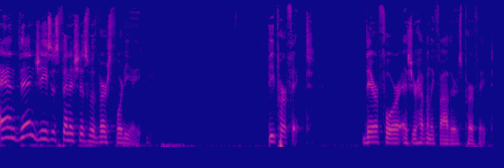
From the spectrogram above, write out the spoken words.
And then Jesus finishes with verse 48 Be perfect, therefore, as your heavenly Father is perfect.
